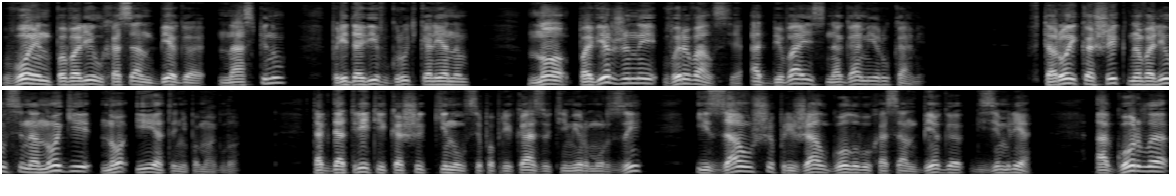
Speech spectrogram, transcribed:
Воин повалил Хасан-бега на спину, придавив грудь коленом, но поверженный вырывался, отбиваясь ногами и руками. Второй кашик навалился на ноги, но и это не помогло. Тогда третий кашик кинулся по приказу Тимир Мурзы и за уши прижал голову Хасан-бега к земле, а горло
